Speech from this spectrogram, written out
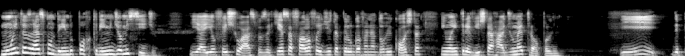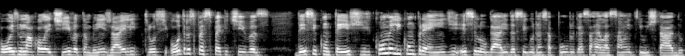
muitas respondendo por crime de homicídio. E aí eu fecho aspas aqui. Essa fala foi dita pelo governador Rui Costa em uma entrevista à Rádio Metrópole. E depois, numa coletiva também, já ele trouxe outras perspectivas desse contexto, de como ele compreende esse lugar aí da segurança pública, essa relação entre o Estado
